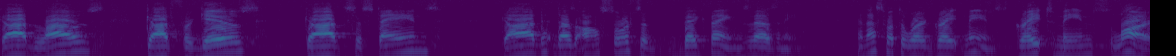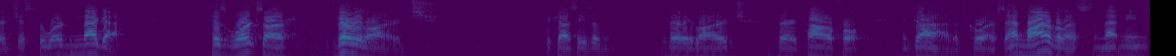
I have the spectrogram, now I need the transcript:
God loves, God forgives, God sustains, God does all sorts of big things, doesn't he? And that's what the word great means. Great means large. It's the word mega. His works are very large because he's a very large, very powerful God, of course, and marvelous, and that means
